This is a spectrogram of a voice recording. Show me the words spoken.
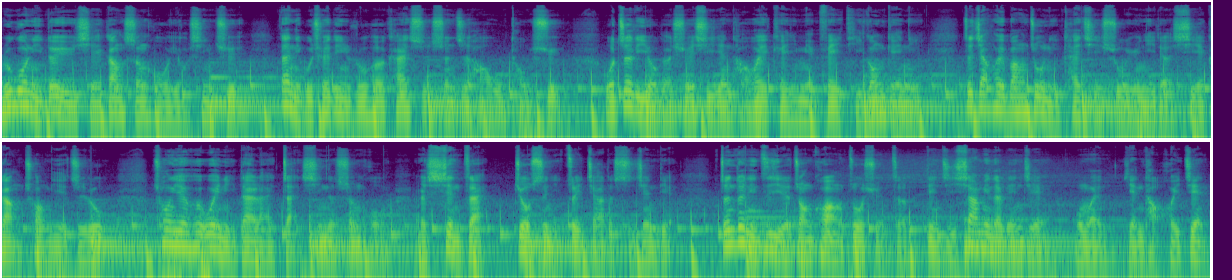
如果你对于斜杠生活有兴趣，但你不确定如何开始，甚至毫无头绪。我这里有个学习研讨会可以免费提供给你，这将会帮助你开启属于你的斜杠创业之路。创业会为你带来崭新的生活，而现在就是你最佳的时间点。针对你自己的状况做选择，点击下面的链接，我们研讨会见。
